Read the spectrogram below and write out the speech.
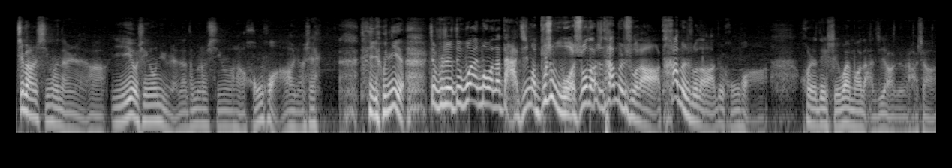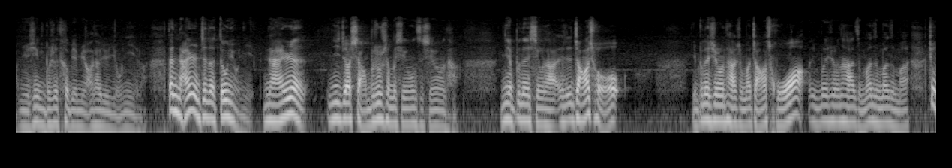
基本上是形容男人啊，也有形容女人的。他们说形容啥红黄啊，好像是 油腻，这不是对外貌的打击吗？不是我说的，是他们说的啊，他们说的啊，对红黄啊，或者对谁外貌打击啊，就是好像女性不是特别苗条就油腻了。但男人真的都油腻，男人你只要想不出什么形容词形容他，你也不能形容他长得丑，你不能形容他什么长得矬，你不能形容他怎么怎么怎么，就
